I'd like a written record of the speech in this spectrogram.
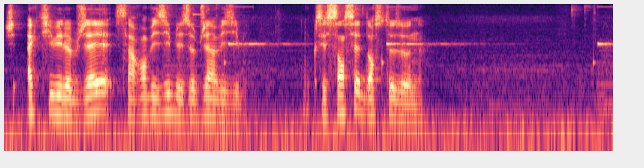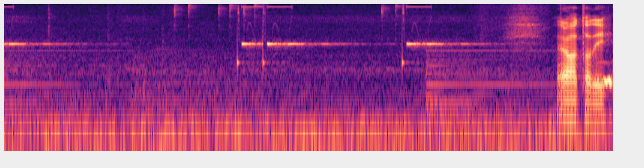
J'ai activé l'objet, ça rend visible les objets invisibles. Donc c'est censé être dans cette zone. Alors attendez.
